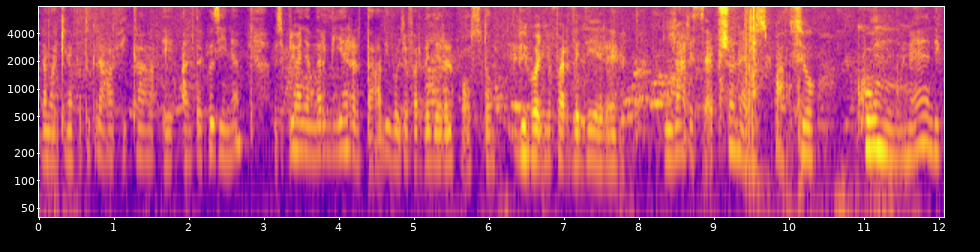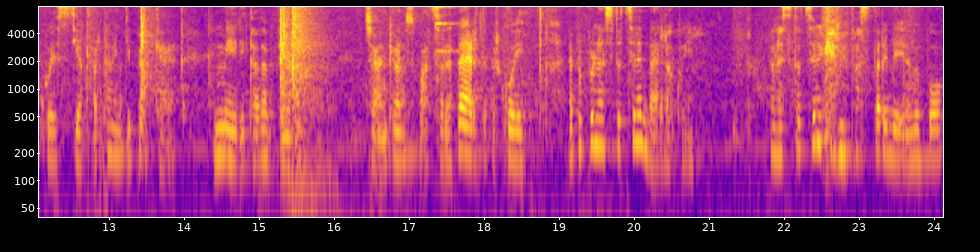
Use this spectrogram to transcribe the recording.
la macchina fotografica e altre cosine. Adesso prima di andare via in realtà vi voglio far vedere il posto. Vi voglio far vedere la reception e lo spazio comune di questi appartamenti perché merita davvero. C'è anche uno spazio all'aperto per cui è proprio una situazione bella qui è una situazione che mi fa stare bene dopo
